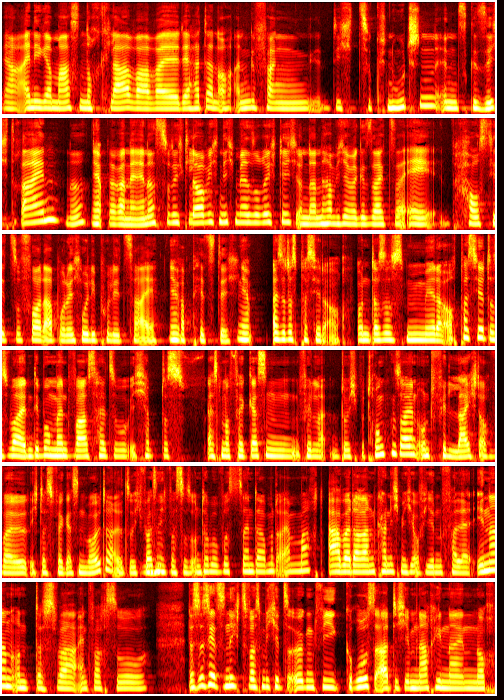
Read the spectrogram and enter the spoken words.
ja, einigermaßen noch klar war, weil der hat dann auch angefangen, dich zu knutschen ins Gesicht rein. Ne? Ja. Daran erinnerst du dich, glaube ich, nicht mehr so richtig. Und dann habe ich aber gesagt, so, ey, haust jetzt sofort ab oder ich hole die Polizei. Ja. Verpiss dich. Ja, also das passiert auch. Und das ist mir da auch passiert. Das war in dem Moment war es halt so, ich habe das erstmal vergessen durch Betrunkensein und vielleicht auch, weil ich das vergessen wollte. Also ich weiß mhm. nicht, was das Unterbewusstsein da mit einem macht. Aber daran kann ich mich auf jeden Fall erinnern. Und das war einfach so, das ist jetzt nichts, was mich jetzt irgendwie großartig im Nachhinein noch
